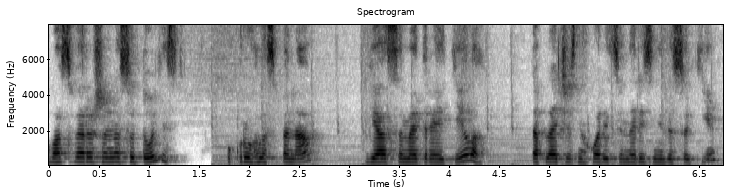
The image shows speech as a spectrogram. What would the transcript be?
вас виражена сутулість, округла спина, є асиметрія тіла та плечі знаходяться на різній висоті.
